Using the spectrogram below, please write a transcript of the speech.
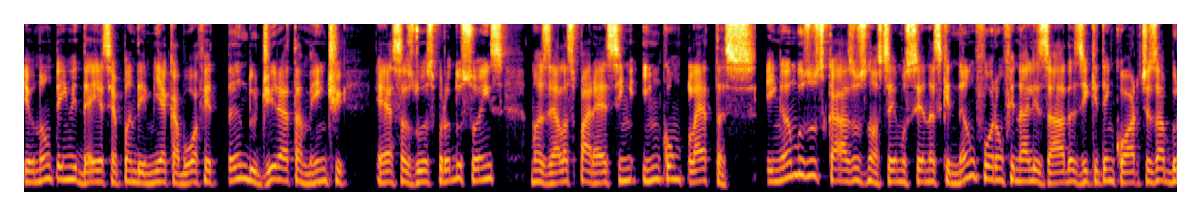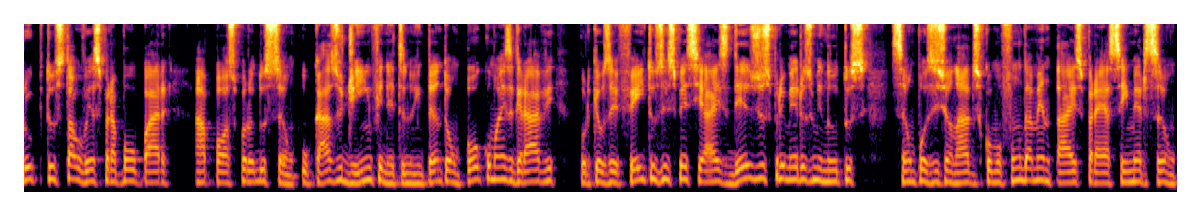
Eu não tenho ideia se a pandemia acabou afetando diretamente essas duas produções, mas elas parecem incompletas. Em ambos os casos, nós temos cenas que não foram finalizadas e que têm cortes abruptos, talvez para poupar a pós-produção. O caso de Infinite, no entanto, é um pouco mais grave, porque os efeitos especiais desde os primeiros minutos são posicionados como fundamentais para essa imersão,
